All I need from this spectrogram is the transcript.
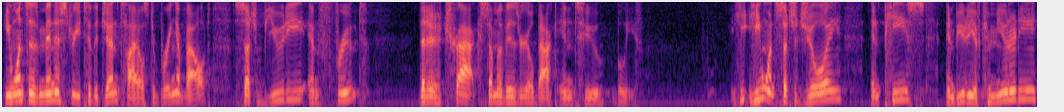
He wants his ministry to the Gentiles to bring about such beauty and fruit that it attracts some of Israel back into belief. He, he wants such joy and peace and beauty of community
